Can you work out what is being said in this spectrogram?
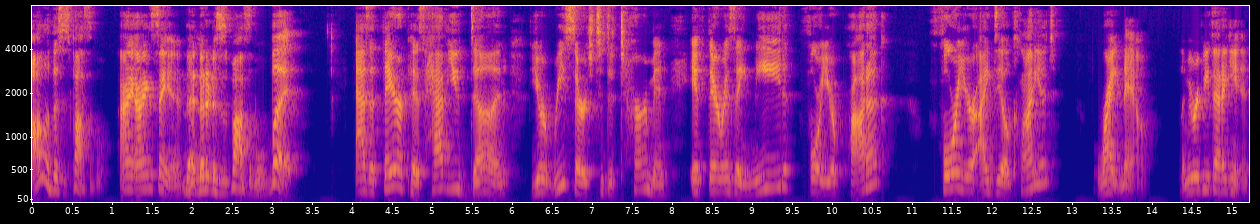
all of this is possible. I, I ain't saying that none of this is possible, but as a therapist, have you done your research to determine if there is a need for your product for your ideal client right now? Let me repeat that again.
